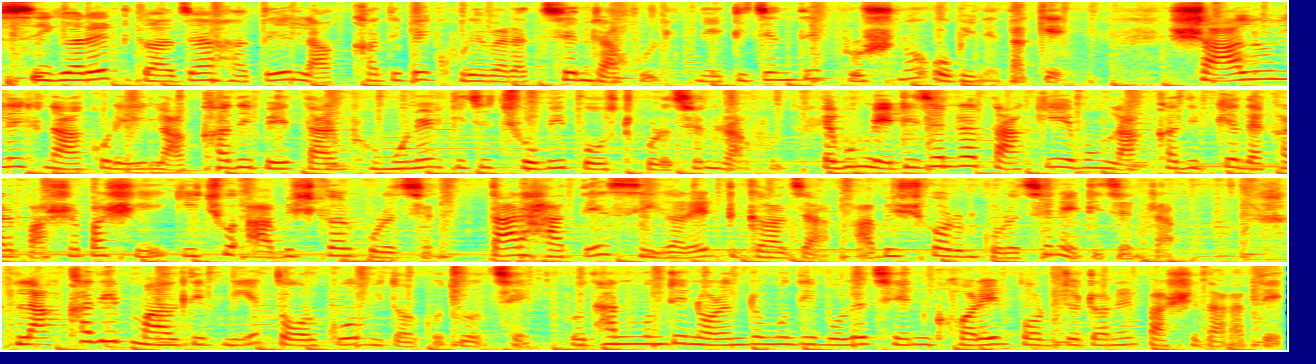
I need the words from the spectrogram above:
সিগারেট গাঁজা হাতে লাক্ষাদ্বীপে ঘুরে বেড়াচ্ছেন রাহুল, নেটিজেনদের প্রশ্ন অভিনেতাকে। সাল উল্লেখ না করেই লাক্ষাদ্বীপে তার ভ্রমণের কিছু ছবি পোস্ট করেছেন রাহুল এবং নেটিজেনরা তাকে এবং লাক্ষাদ্বীপকে দেখার পাশাপাশি কিছু আবিষ্কার করেছেন। তার হাতে সিগারেট, গাঁজা আবিষ্করণ করেছে নেটিজেনরা। লাক্ষাদ্বীপ, মালদ্বীপ নিয়ে তর্ক বিতর্ক চলছে। প্রধানমন্ত্রী নরেন্দ্র মোদী বলেছেন, ঘরের পর্যটনের পাশে দাঁড়াতে।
